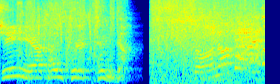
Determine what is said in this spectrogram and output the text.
死に値する罪だ。その程度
